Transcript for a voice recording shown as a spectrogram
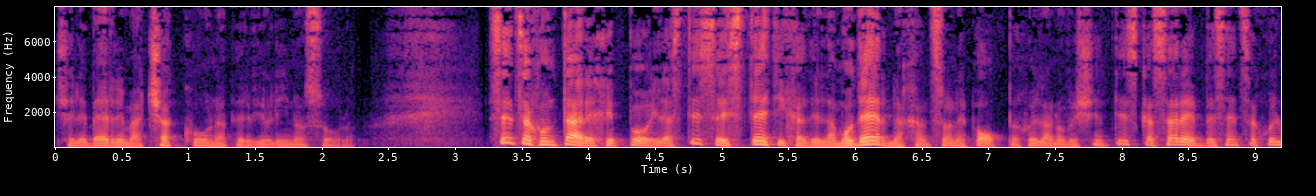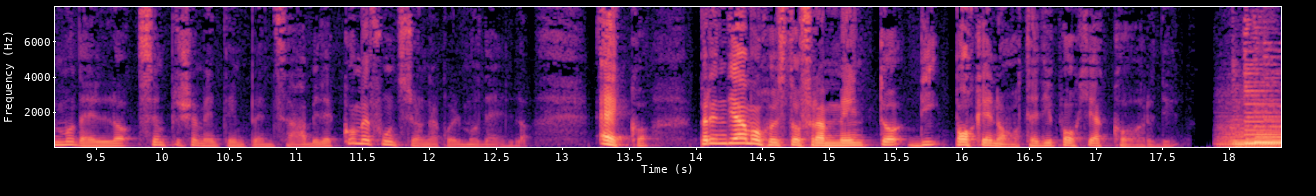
celeberrima ciaccona per violino solo. Senza contare che poi la stessa estetica della moderna canzone pop, quella novecentesca, sarebbe senza quel modello semplicemente impensabile. Come funziona quel modello? Ecco, prendiamo questo frammento di poche note, di pochi accordi.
